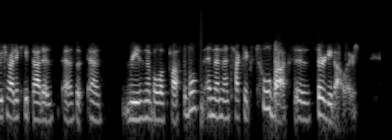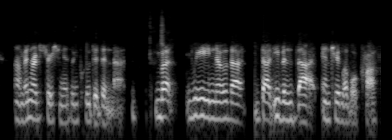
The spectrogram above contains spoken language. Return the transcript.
We try to keep that as as as reasonable as possible. And then the tactics toolbox is thirty dollars um, and registration is included in that. But we know that that even that entry level cost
